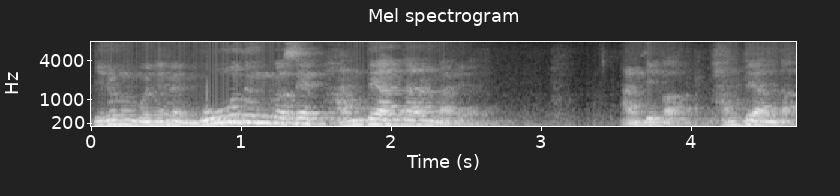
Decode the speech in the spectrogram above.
이름은 뭐냐면 모든 것에 반대한다는 말이에요. 안디바 반대한다.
